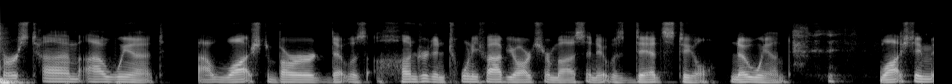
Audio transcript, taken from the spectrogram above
first time I went, I watched a bird that was 125 yards from us, and it was dead still, no wind. watched him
